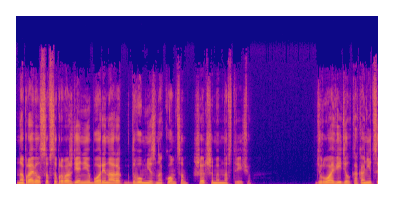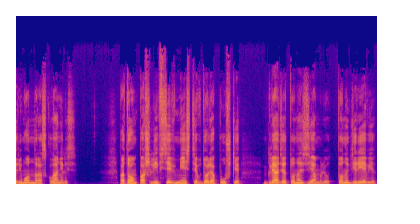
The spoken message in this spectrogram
направился в сопровождении Буаринара к двум незнакомцам, шедшим им навстречу. Дюруа видел, как они церемонно раскланялись. Потом пошли все вместе вдоль опушки, глядя то на землю, то на деревья,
